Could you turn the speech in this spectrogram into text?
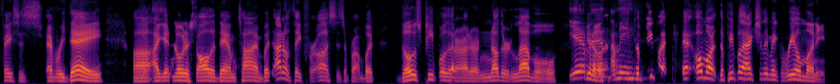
face is every day uh, yes. I get noticed all the damn time, but I don't think for us is a problem. But those people that are at another level, yeah, man. Know, I mean, the people, eh, Omar, the people that actually make real money.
